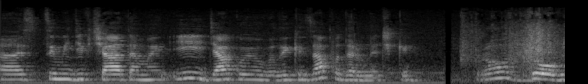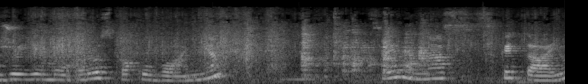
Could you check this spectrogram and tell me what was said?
е, з цими дівчатами. І дякую велике за подаруночки. Продовжуємо розпакування. Це у нас з Китаю.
